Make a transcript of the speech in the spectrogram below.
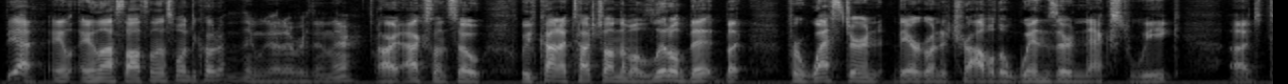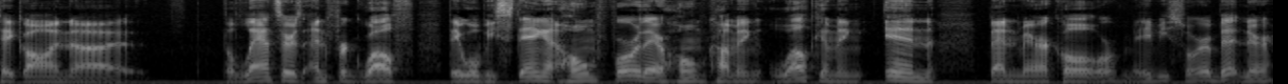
but yeah, any, any last thoughts on this one, Dakota? I think we got everything there. All right, excellent. So we've kind of touched on them a little bit, but for Western, they are going to travel to Windsor next week uh, to take on uh, the Lancers, and for Guelph, they will be staying at home for their homecoming, welcoming in Ben Miracle or maybe Sora Bittner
